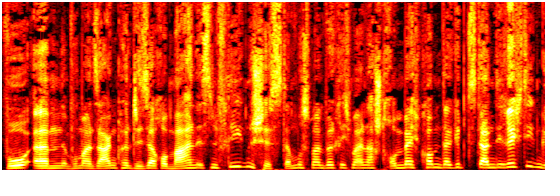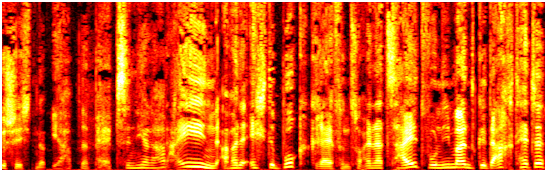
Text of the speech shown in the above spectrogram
wo, ähm, wo man sagen könnte, dieser Roman ist ein Fliegenschiss. Da muss man wirklich mal nach Stromberg kommen, da gibt's dann die richtigen Geschichten. Ihr habt eine Päpstin hier gehabt? Nein, aber eine echte Burggräfin zu einer Zeit, wo niemand gedacht hätte,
